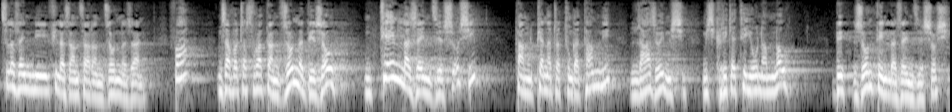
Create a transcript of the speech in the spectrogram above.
Tsy lazain'ny Filazantsaran'i Jaona izany. Fa ny zavatra soratan'i Jaona dia izao, Ny teny lazain'i Jesosy tamin'ny mpianatra tonga taminy nilaza hoe, Misy, misy Grika te hihaona aminao. Dia izao ny teny lazain'i Jesosy,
